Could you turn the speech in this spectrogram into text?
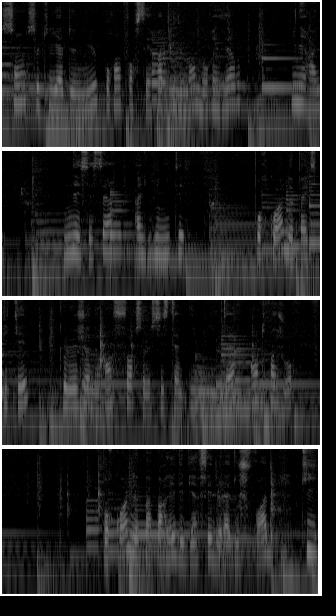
sont ce qu'il y a de mieux pour renforcer rapidement nos réserves minérales nécessaires à l'immunité. Pourquoi ne pas expliquer que le jeûne renforce le système immunitaire en trois jours? Pourquoi ne pas parler des bienfaits de la douche froide qui,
